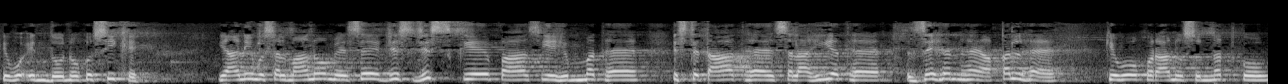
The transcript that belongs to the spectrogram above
کہ وہ ان دونوں کو سیکھے۔ یعنی مسلمانوں میں سے جس جس کے پاس یہ ہمت ہے، استطاعت ہے، صلاحیت ہے، ذہن ہے، عقل ہے کہ وہ قرآن و سنت کو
